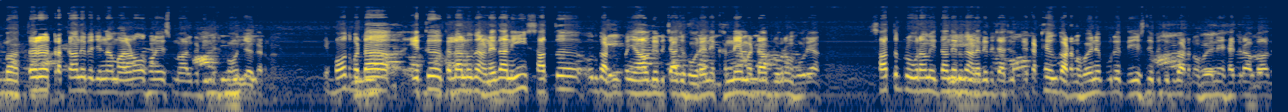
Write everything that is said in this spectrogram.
72 ਟਰੱਕਾਂ ਦੇ ਵਿੱਚ ਜਿੰਨਾ ਮਾਲਣਾ ਉਹ ਹੁਣ ਇਸ ਮਾਲ ਗੱਡੀ ਵਿੱਚ ਪਹੁੰਚ ਜਾਇਆ ਕਰਨਾ। ਇਹ ਬਹੁਤ ਵੱਡਾ ਇੱਕ ਕੱਲਾ ਲੁਧਿਆਣੇ ਦਾ ਨਹੀਂ, ਸੱਤ ਉਦਘਾਟਨ ਪੰਜਾਬ ਦੇ ਵਿੱਚ ਅੱਜ ਹੋ ਰਹੇ ਨੇ, ਖੰਨੇ ਮੱਡਾ ਪ੍ਰੋਗਰਾਮ ਹੋ ਰਿਹਾ। ਸੱਤ ਪ੍ਰੋਗਰਾਮ ਇਦਾਂ ਦੇ ਲੁਧਿਆਣੇ ਦੇ ਵਿੱਚ ਅੱਜ ਇਕੱਠੇ ਉਦਘਾਟਨ ਹੋਏ ਨੇ, ਪੂਰੇ ਦੇਸ਼ ਦੇ ਵਿੱਚ ਉਦਘਾਟਨ ਹੋਏ ਨੇ, ਹੈਦਰਾਬਾਦ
